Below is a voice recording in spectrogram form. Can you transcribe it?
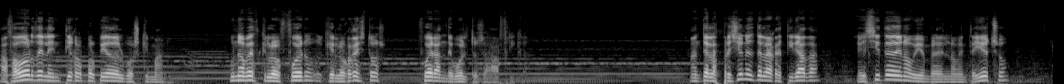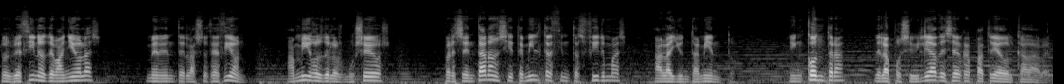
a favor del entierro apropiado del bosquimano, una vez que los, que los restos fueran devueltos a África. Ante las presiones de la retirada, el 7 de noviembre del 98, los vecinos de Bañolas, mediante la asociación Amigos de los Museos, presentaron 7.300 firmas al ayuntamiento en contra de la posibilidad de ser repatriado el cadáver,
